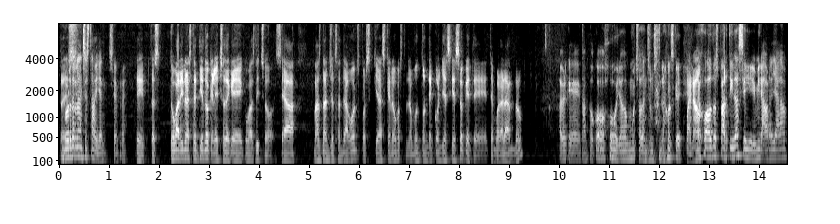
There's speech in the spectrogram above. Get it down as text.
Borderlands está bien, siempre. Sí, entonces tú, Vadino, te entiendo que el hecho de que, como has dicho, sea más Dungeons and Dragons, pues quieras que no, pues tendrá un montón de coñas y eso que te, te molarán, ¿no? A ver, que tampoco juego yo mucho Dungeons and Dragons, que bueno. he jugado dos partidas y mira, ahora ya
